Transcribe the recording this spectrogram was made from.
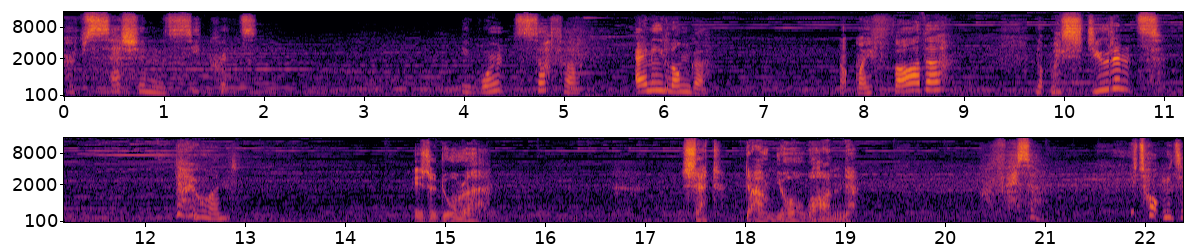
Your obsession with secrets? He won't suffer any longer. Not my father, not my students, no one. Isadora. Set down your wand. Professor, you taught me to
